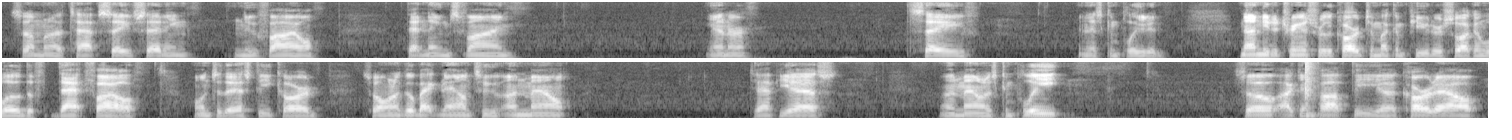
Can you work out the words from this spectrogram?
So I'm going to tap save setting new file. That name's fine. Enter. Save. And it's completed. Now I need to transfer the card to my computer so I can load the that file onto the SD card. So I want to go back down to unmount. Tap yes. Unmount is complete so I can pop the uh, card out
